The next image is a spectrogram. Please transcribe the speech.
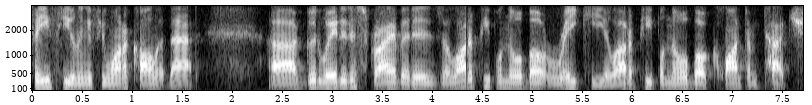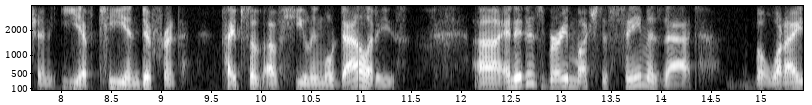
faith healing, if you want to call it that. A uh, good way to describe it is a lot of people know about Reiki, a lot of people know about quantum touch and EFT and different types of, of healing modalities. Uh, and it is very much the same as that. But what I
